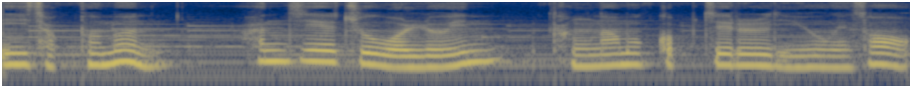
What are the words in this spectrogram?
이 작품은 한지의 주 원료인 당나무 껍질을 이용해서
